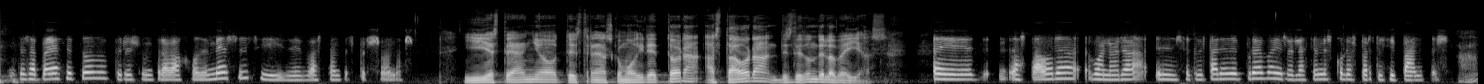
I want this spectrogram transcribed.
desaparece todo, pero es un trabajo de meses y de bastantes personas. Y este año te estrenas como directora. Hasta ahora, ¿desde dónde lo veías? Eh, hasta ahora, bueno, era eh, secretaria de prueba y relaciones con los participantes. Ah,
